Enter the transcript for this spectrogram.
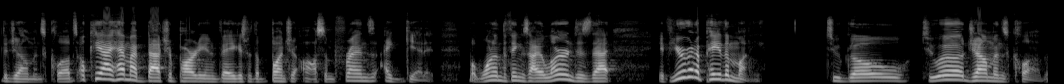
the gentlemen's clubs. Okay, I had my bachelor party in Vegas with a bunch of awesome friends. I get it. But one of the things I learned is that if you're going to pay the money to go to a gentlemen's club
